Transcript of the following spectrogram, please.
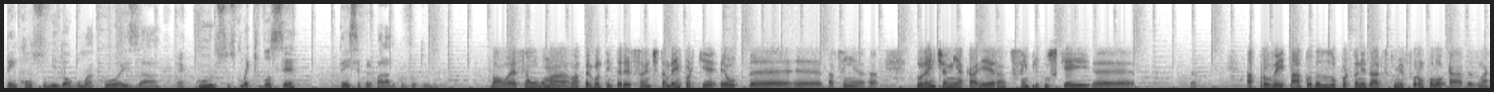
Tem consumido alguma coisa? É, cursos? Como é que você tem se preparado para o futuro? Bom, essa é uma, uma pergunta interessante também, porque eu, é, é, assim, é, durante a minha carreira, sempre busquei é, aproveitar todas as oportunidades que me foram colocadas, né?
